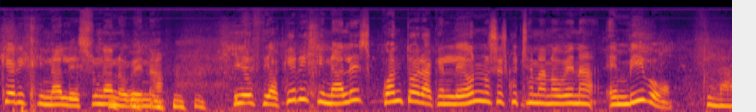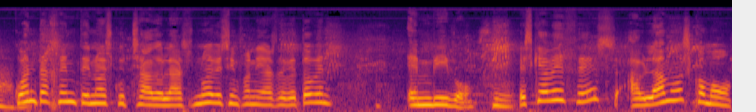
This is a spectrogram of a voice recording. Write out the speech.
qué originales, una novena. y decía, qué originales, ¿cuánto hará que en León no se escuche una novena en vivo? claro. ¿Cuánta gente no ha escuchado las nueve sinfonías de Beethoven en vivo? Sí. Es que a veces hablamos como,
